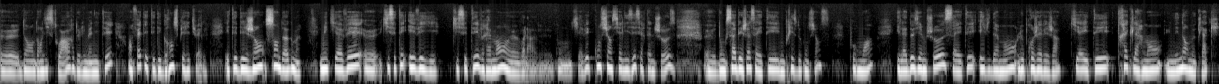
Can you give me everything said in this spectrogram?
euh, dans, dans l'histoire de l'humanité, en fait, étaient des grands spirituels, étaient des gens sans dogme, mais qui avaient, euh, qui s'étaient éveillés qui s'était vraiment, voilà, qui avait conscientialisé certaines choses. donc ça déjà, ça a été une prise de conscience pour moi. Et la deuxième chose, ça a été évidemment le projet Veja, qui a été très clairement une énorme claque.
